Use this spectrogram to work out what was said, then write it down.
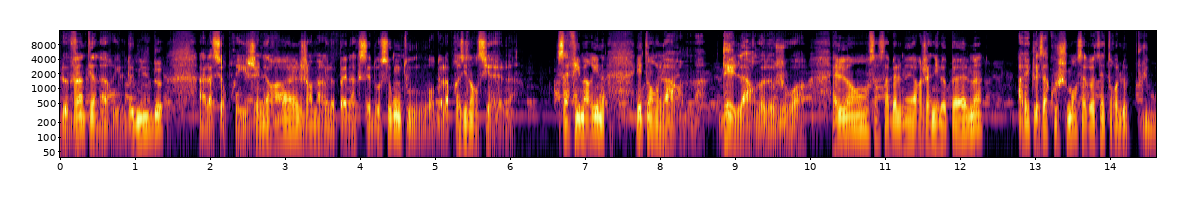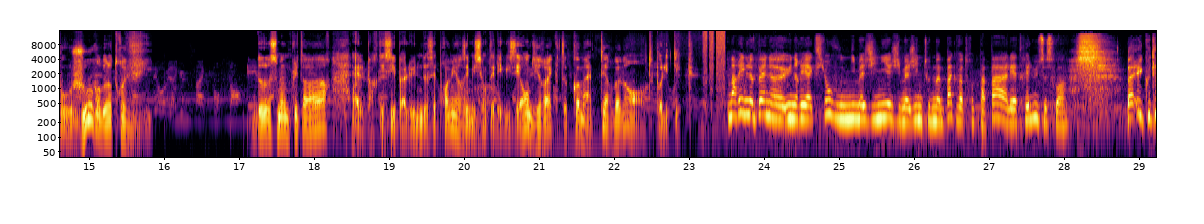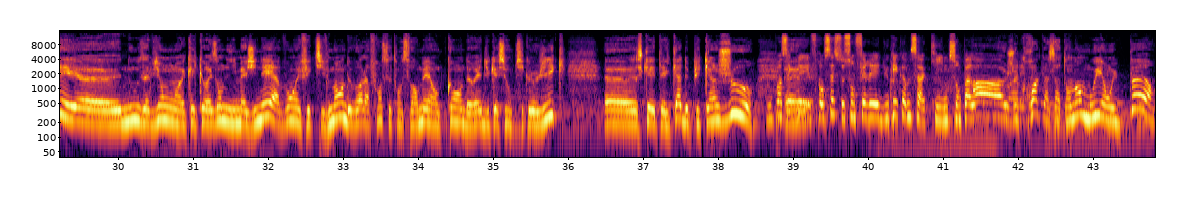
Le 21 avril 2002, à la surprise générale, Jean-Marie Le Pen accède au second tour de la présidentielle. Sa fille Marine est en larmes, des larmes de joie. Elle lance à sa belle-mère Jeannie Le Pen avec les accouchements, ça doit être le plus beau jour de notre vie. Deux semaines plus tard, elle participe à l'une de ses premières émissions télévisées en direct comme intervenante politique. Marine Le Pen, euh, une réaction, vous n'imaginiez, j'imagine tout de même pas que votre papa allait être élu ce soir bah, écoutez, euh, nous avions quelques raisons de l'imaginer avant effectivement de voir la France se transformer en camp de rééducation psychologique, euh, ce qui a été le cas depuis 15 jours. Vous pensez que les Français se sont fait rééduquer comme ça, qui ne sont pas... Ah, je crois qu'un certain nombre, oui, ont eu peur,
